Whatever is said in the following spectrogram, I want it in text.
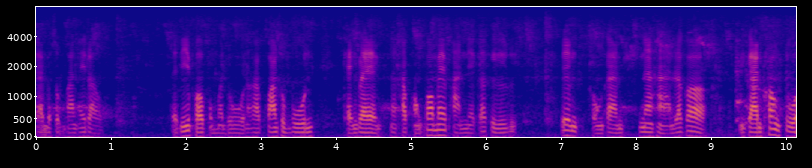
การผสมพันธุ์ให้เรา แต่นี้พอผมมาดูนะครับ ความสมบูรณ์แข็งแรงนะครับ ของพ่อแม่พันธุ์เนี่ยก็คือเรื่องของการกินอาหารแล้วก็มีการคล่องตัว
